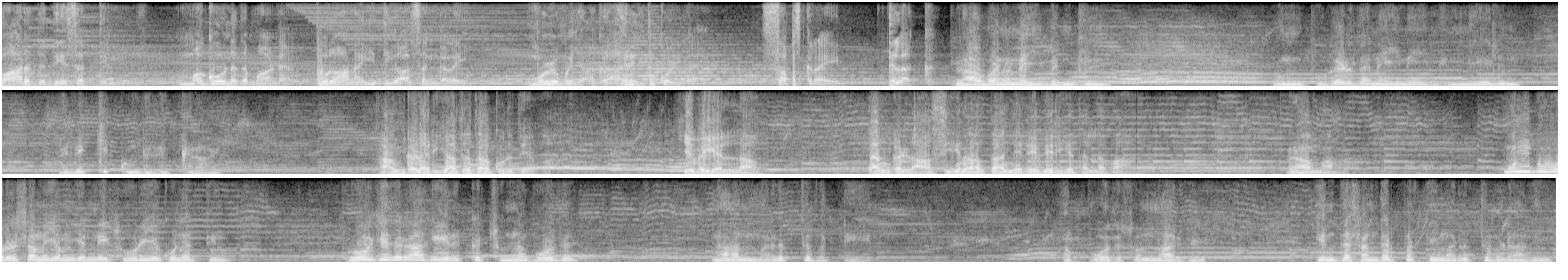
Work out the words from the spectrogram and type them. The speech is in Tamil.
பாரத தேசத்தின் மகோனதமான புராண இதிகாசங்களை முழுமையாக அறிந்து கொள்ள சப்ஸ்கிரைப் திலக். ராவணனை வென்று உன் புகழ்தனை நீ மென்மேலும் பெருக்கிக் கொண்டிருக்கிறாய். தாங்கள் அறியாததா குருதேவா? இவையெல்லாம் தங்கள் ஆசையினால் தான் நிறைவேறியதல்லவா? ராமா முன்பு ஒரு சமயம் என்னை சூரிய குலத்தின் புரோகிதராக இருக்கச் சொன்னபோது நான் மறுத்து விட்டேன். அப்போது சொன்னார்கள் இந்த சந்தர்ப்பத்தை மறுத்து விடாதே.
